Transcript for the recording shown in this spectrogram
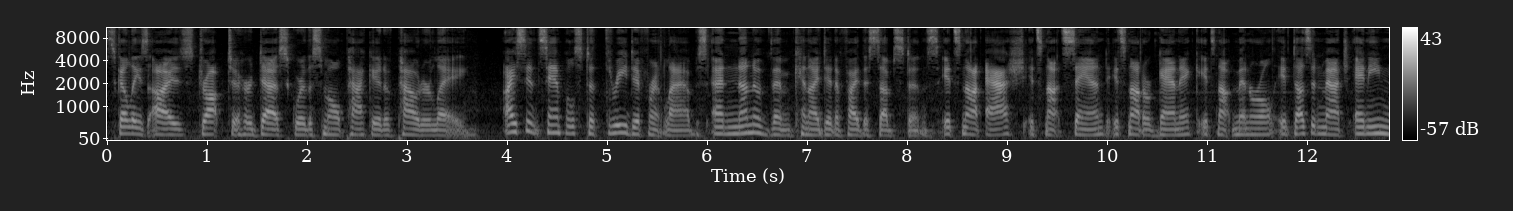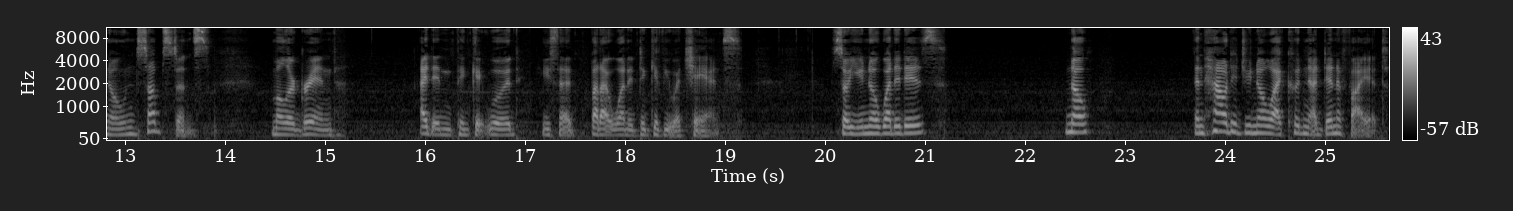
Scully's eyes dropped to her desk where the small packet of powder lay. I sent samples to three different labs, and none of them can identify the substance. It's not ash, it's not sand, it's not organic, it's not mineral, it doesn't match any known substance. Mulder grinned. I didn't think it would, he said, but I wanted to give you a chance. So you know what it is? No. Then how did you know I couldn't identify it?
